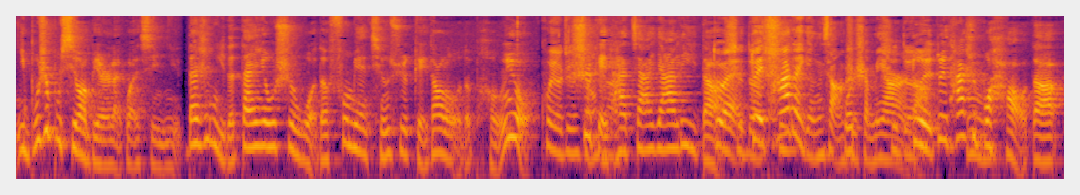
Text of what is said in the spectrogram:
你不是不希望别人来关心你，但是你的担忧是我的负面情绪给到了我的朋友，会有这个是给他加压力的，对对是的是他的影响是什么样的的？对，对他是不好的。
